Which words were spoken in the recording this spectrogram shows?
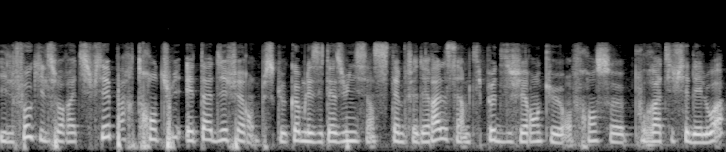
il faut qu'il soit ratifié par 38 États différents, puisque comme les États-Unis, c'est un système fédéral, c'est un petit peu différent qu'en France euh, pour ratifier des lois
